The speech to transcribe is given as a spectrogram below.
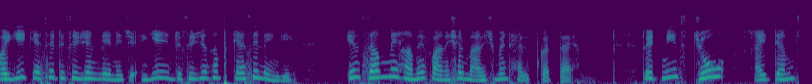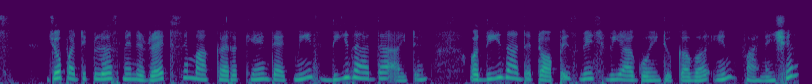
और ये कैसे डिसीज़न लेने चाहिए ये डिसीज़न हम कैसे लेंगे? इन सब में हमें फाइनेंशियल मैनेजमेंट हेल्प करता है। तो इट मीन्स जो आइटम्स जो पर्टिकुलर्स मैंने रेड से मार्क कर रखे हैं that means these are the item और these are the topics which we are going to cover in financial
